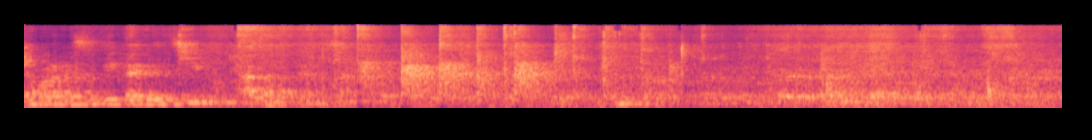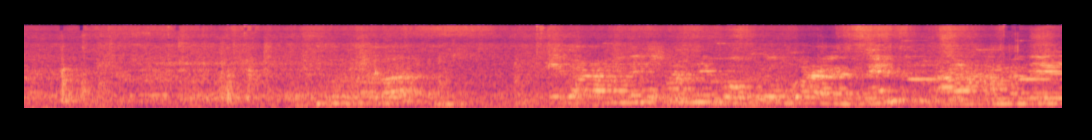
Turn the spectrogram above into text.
সবার কাছে বিদায় দিচ্ছি আল্লাহ এবার আমাদের সামনে বক্তব্য রাখবেন। আমাদের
